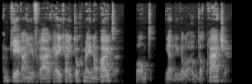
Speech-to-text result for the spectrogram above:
een keer aan je vragen: hey, ga je toch mee naar buiten? Want ja, die willen ook dat praatje.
